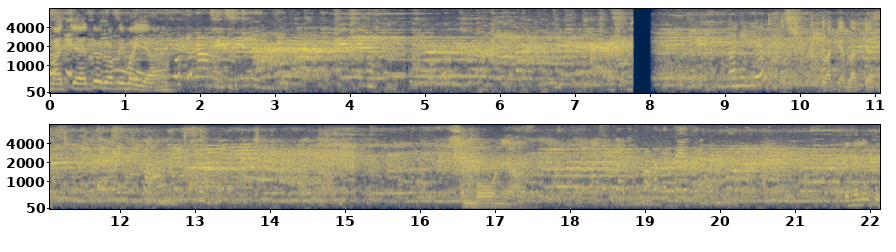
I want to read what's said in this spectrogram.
macam tu dua puluh lima iya. Belakang-belakang. Sembonia. Kena lihat tu.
